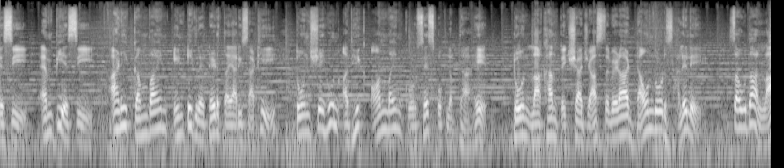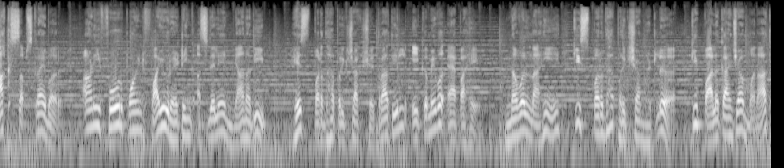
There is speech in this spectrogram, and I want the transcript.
एस एमपीएससी आणि कंबाईन इंटिग्रेटेड तयारीसाठी दोनशेहून अधिक ऑनलाईन कोर्सेस उपलब्ध आहेत. दोन लाखांपेक्षा जास्त वेळा डाउनलोड झालेले चौदा लाख सबस्क्रायबर आणि फोर पॉइंट फाईव्ह रेटिंग असलेले ज्ञानदीप हे स्पर्धा परीक्षा क्षेत्रातील एकमेव ॲप आहे. नवल नाही की स्पर्धा परीक्षा म्हटलं की पालकांच्या मनात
